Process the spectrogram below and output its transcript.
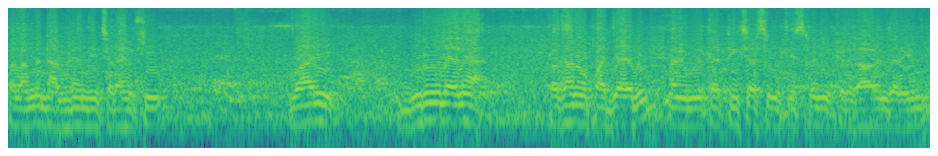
వాళ్ళందరినీ అభినందించడానికి వారి గురువులైన ప్రధాన ఉపాధ్యాయులు మరియు మిగతా టీచర్స్ని తీసుకొని ఇక్కడ రావడం జరిగింది.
